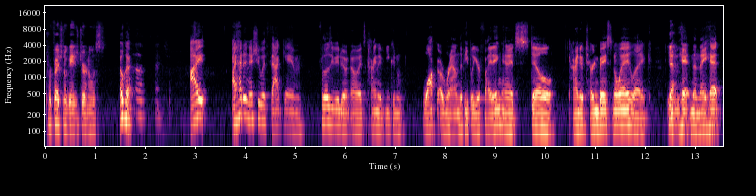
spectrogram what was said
professional games journalist. Okay. uh. I I had an issue with that game. For those of you who don't know, it's kind of you can walk around the people you're fighting, and it's still kind of turn based in a way. Like Yeah. you hit and then they hit.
